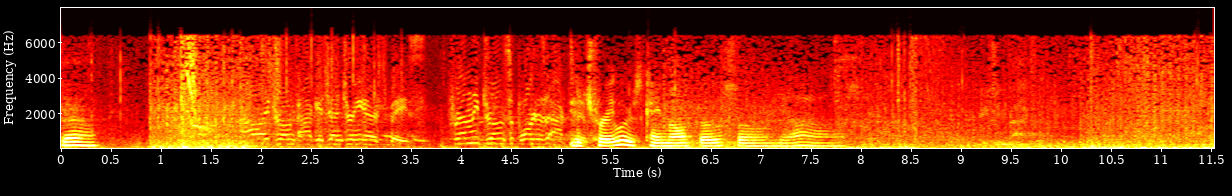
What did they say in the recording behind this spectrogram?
Yeah. Allied drone package entering airspace. Friendly drone support is The trailers came out though, so yeah. What? I'll bet you Halfway there. Keep it up.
